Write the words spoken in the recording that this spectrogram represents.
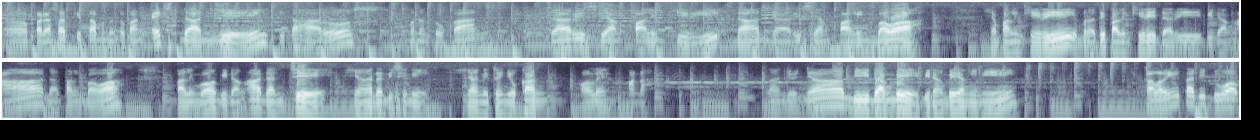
eh, pada saat kita menentukan X dan Y kita harus menentukan garis yang paling kiri dan garis yang paling bawah. Yang paling kiri berarti paling kiri dari bidang A dan paling bawah paling bawah bidang A dan C yang ada di sini yang ditunjukkan oleh panah selanjutnya bidang B. Bidang B yang ini. Kalau ini tadi 2,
